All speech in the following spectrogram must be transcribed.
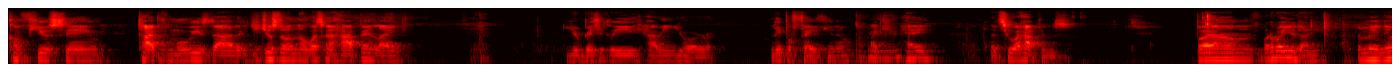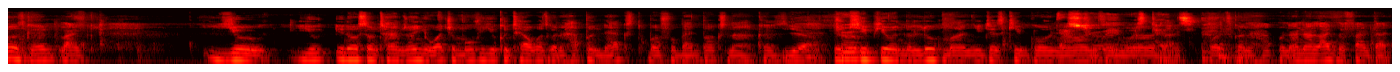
confusing type of movies that you just don't know what's gonna happen. Like, you're basically having your leap of faith. You know, like, Mhm. hey, let's see what happens. But um, what about you, Danny? I mean, it was good. Like you, you, you know, sometimes when you watch a movie, you could tell what's gonna happen next. But for Bird Box, nah, because Yeah. they True. keep you in the loop, man. You just keep going That's rounds true, and was rounds, like what's gonna happen. And I like the fact that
